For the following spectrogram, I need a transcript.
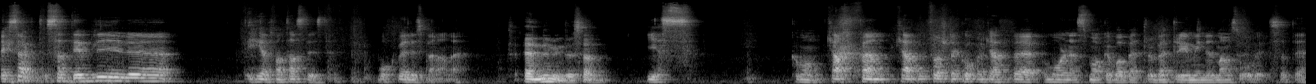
Exakt, så att det blir eh, helt fantastiskt. Och väldigt spännande. Ännu mindre sen. Yes. Come on. Kaffen, ka- första koppen kaffe på morgonen smakar bara bättre och bättre ju mindre man har sovit. Så det,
